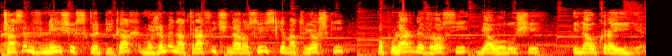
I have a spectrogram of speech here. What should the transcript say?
Czasem w mniejszych sklepikach możemy natrafić na rosyjskie matrioszki popularne w Rosji, Białorusi i na Ukrainie.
